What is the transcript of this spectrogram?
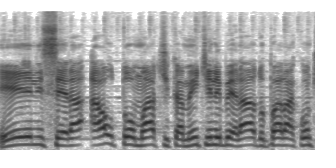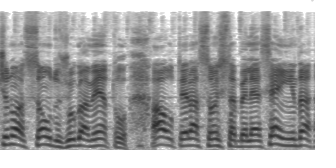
ele será automaticamente liberado para a continuação do julgamento. A alteração estabelece ainda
